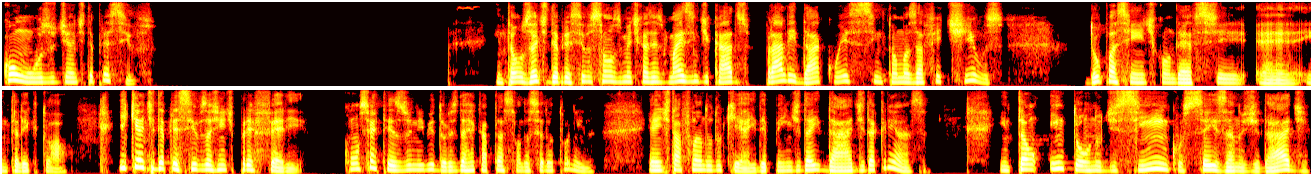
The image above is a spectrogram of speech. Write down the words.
com o uso de antidepressivos. Então, os antidepressivos são os medicamentos mais indicados para lidar com esses sintomas afetivos do paciente com déficit eh, intelectual. E que antidepressivos a gente prefere? Com certeza, os inibidores da recaptação da serotonina. E a gente está falando do quê? Aí depende da idade da criança. Então, em torno de 5, 6 anos de idade,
